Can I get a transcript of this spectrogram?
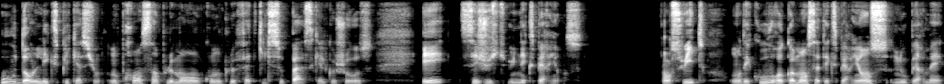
ou dans l'explication. On prend simplement en compte le fait qu'il se passe quelque chose et c'est juste une expérience. Ensuite, on découvre comment cette expérience nous permet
